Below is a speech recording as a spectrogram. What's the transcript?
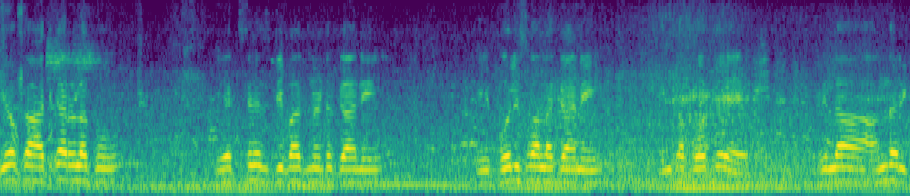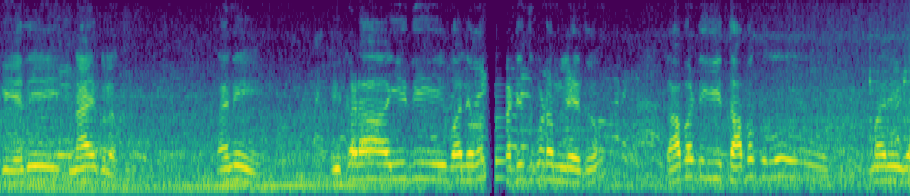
ఈ యొక్క అధికారులకు ఎక్సైజ్ డిపార్ట్మెంట్కి కానీ ఈ పోలీస్ వాళ్ళకి కానీ ఇంకా పోతే ఇలా అందరికీ ఏది నాయకులకు కానీ ఇక్కడ ఇది వాళ్ళు ఎవరు పట్టించుకోవడం లేదు. కాబట్టి ఈ తపకు మరి ఇక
